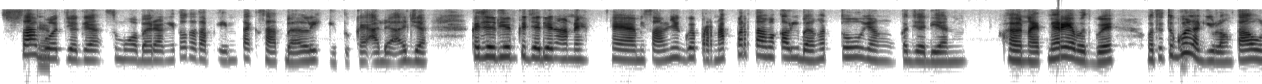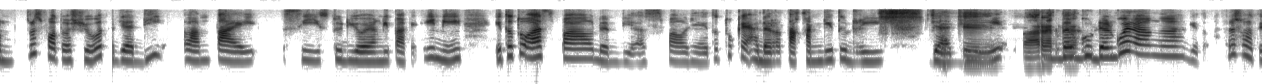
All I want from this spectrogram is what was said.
Susah Ya. buat jaga semua barang itu tetap intact saat balik gitu. Kayak ada aja kejadian-kejadian aneh kayak misalnya gue pernah pertama kali banget tuh yang kejadian eh, nightmare ya buat gue. Waktu itu gue lagi ulang tahun. Terus photoshoot jadi lantai si studio yang dipakai ini itu tuh aspal dan di aspalnya itu tuh kayak ada retakan gitu Dri. Jadi baret dan ya. gue dan gue nggak ngeh gitu. Terus waktu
